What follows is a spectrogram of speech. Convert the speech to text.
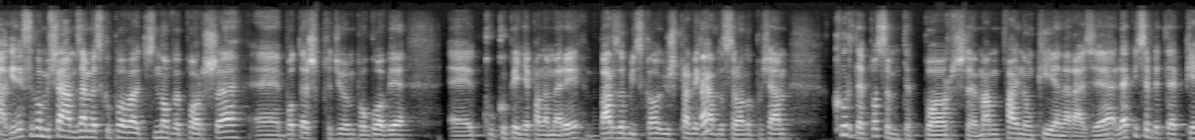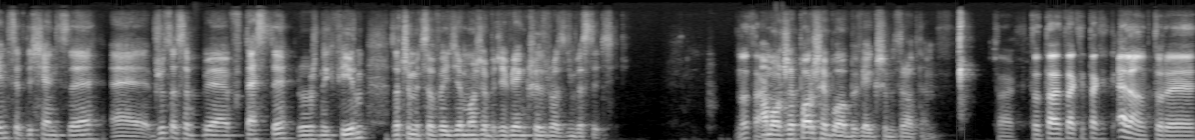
Tak, i tak sobie pomyślałem, zamiast kupować nowe Porsche, e, bo też chodziłem po głowie e, kupienie Panamery, bardzo blisko, już prawie jechałem do salonu, pomyślałem, kurde, po co mi te Porsche, mam fajną kiję na razie, lepiej sobie te 500 tysięcy e, wrzucę sobie w testy różnych firm, zobaczymy co wyjdzie, może będzie większy wzrost inwestycji. No tak. A może Porsche byłoby większym zwrotem. Tak, to tak, tak, tak jak Elon, który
